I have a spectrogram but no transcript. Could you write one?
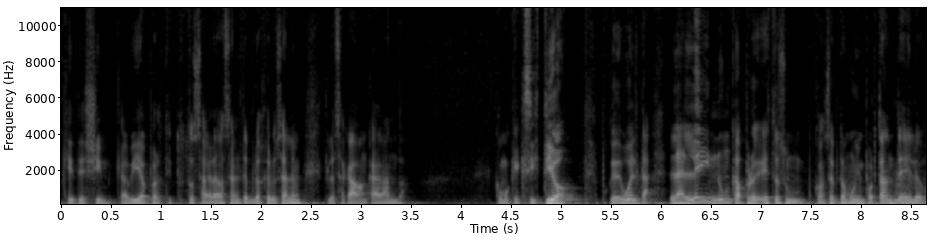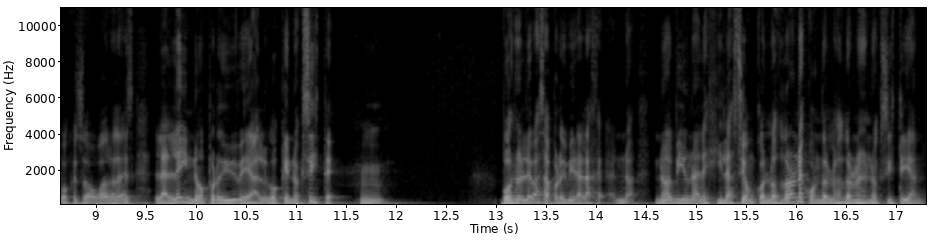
Keteshim, que había prostitutos sagrados en el templo de Jerusalén que los acaban cagando como que existió. Porque de vuelta, la ley nunca esto es un concepto muy importante, ¿eh? Mm. vos que sos abogado lo sabés, la ley no prohíbe algo que no existe. Mm. Vos no le vas a prohibir a la gente. No, no había una legislación con los drones cuando los drones no existían.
